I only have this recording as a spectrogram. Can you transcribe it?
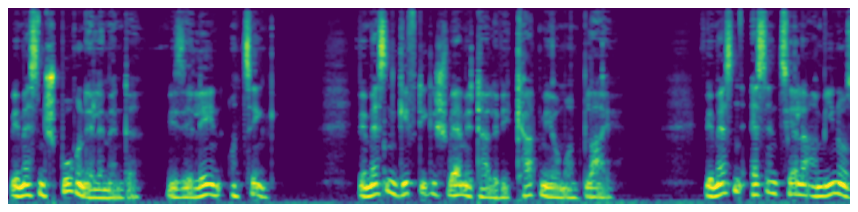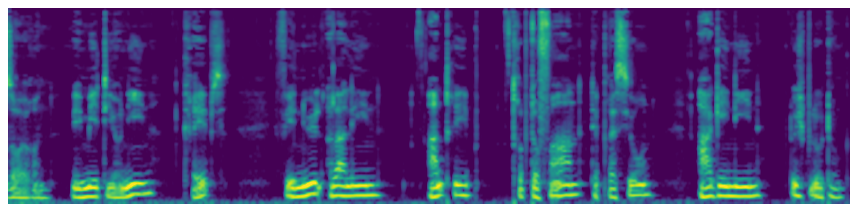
Wir messen Spurenelemente wie Selen und Zink. Wir messen giftige Schwermetalle wie Cadmium und Blei. Wir messen essentielle Aminosäuren wie Methionin, Krebs, Phenylalanin, Antrieb, Tryptophan, Depression, Arginin, Durchblutung.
